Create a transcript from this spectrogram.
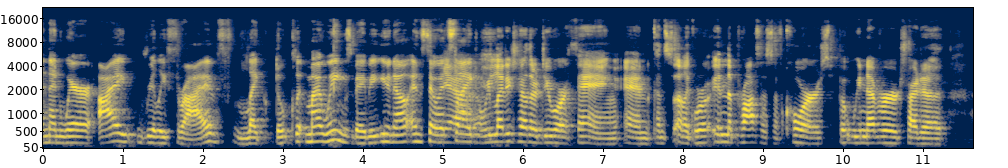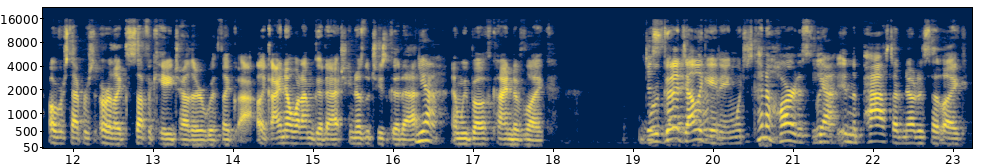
And then where I really thrive, like, don't clip my wings, baby, you know? And so it's yeah, like, we let each other do our thing, and cons- like we're in the process, of course, but we never try to overstep or, or like suffocate each other with like uh, like I know what I'm good at, she knows what she's good at, yeah. and we both kind of like we're good at delegating, which is kind of hard. It's like, Yeah. in the past, I've noticed that like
